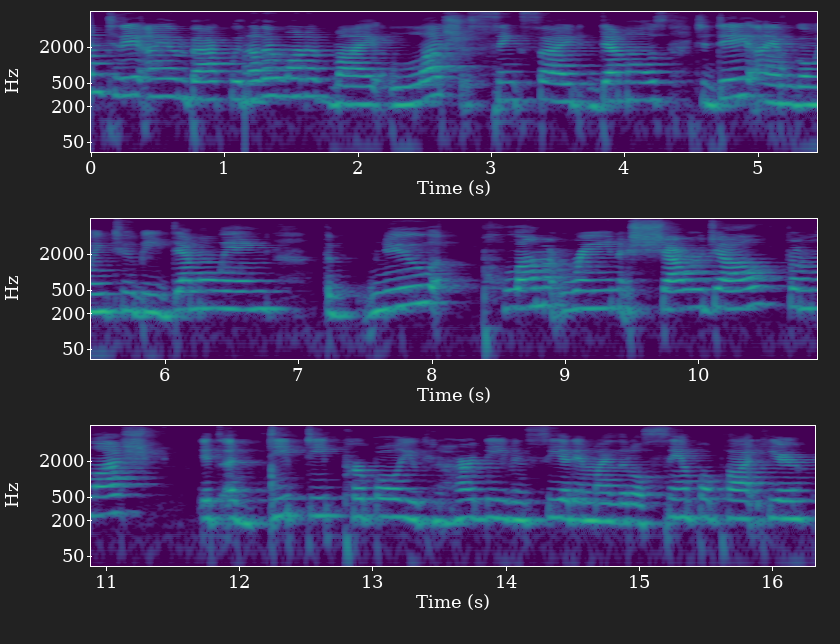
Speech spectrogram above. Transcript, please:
everyone, today I am back with another one of my Lush Sinkside demos. Today I am going to be demoing the new Plum Rain Shower Gel from Lush. It's a deep, deep purple. You can hardly even see it in my little sample pot here.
